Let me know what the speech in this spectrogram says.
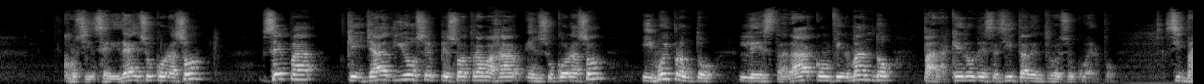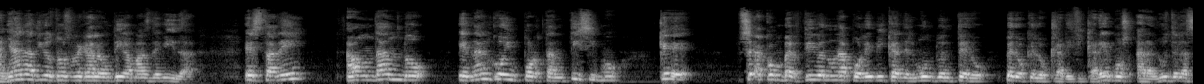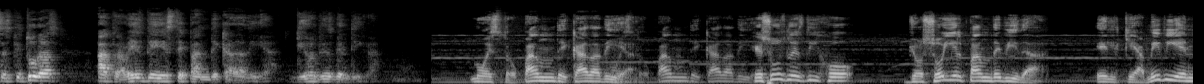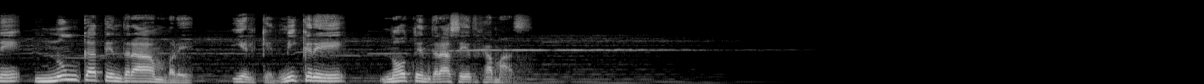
con sinceridad en su corazón, sepa que ya Dios empezó a trabajar en su corazón y muy pronto le estará confirmando para qué lo necesita dentro de su cuerpo. si mañana Dios nos regala un día más de vida, estaré ahondando en algo importantísimo que se ha convertido en una polémica en el mundo entero, pero que lo clarificaremos a la luz de las escrituras a través de este pan de cada día. Dios les bendiga. Nuestro pan de cada día. pan de cada día. Jesús les dijo, yo soy el pan de vida. El que a mí viene nunca tendrá hambre, y el que en mí cree no tendrá sed jamás.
